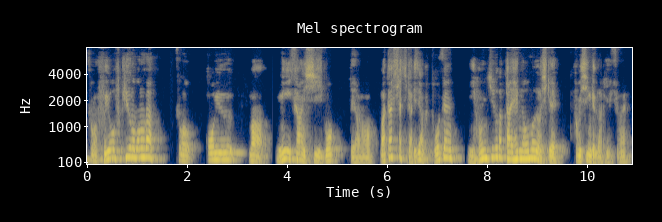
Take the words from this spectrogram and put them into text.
その不要不急のものが、その、こういう、まあ、2、3、4、5ってあの、私たちだけじゃなく当然、日本中が大変な思いをして苦しんでるわけですよね。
